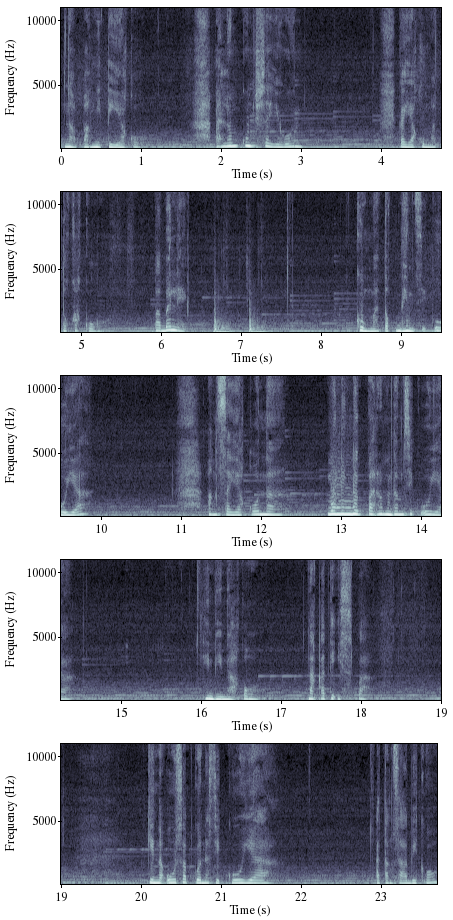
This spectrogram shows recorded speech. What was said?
Napangiti ako. Alam kong siya yun. Kaya kumatok ako. Pabalik. Kumatok din si kuya. Ang saya ko na muling nagparamdam si kuya. Hindi na ako nakatiis pa. Kinausap ko na si kuya at ang sabi ko,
